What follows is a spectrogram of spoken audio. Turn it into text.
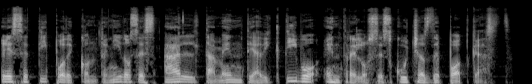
Ese tipo de contenidos es altamente adictivo entre los escuchas de podcast.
